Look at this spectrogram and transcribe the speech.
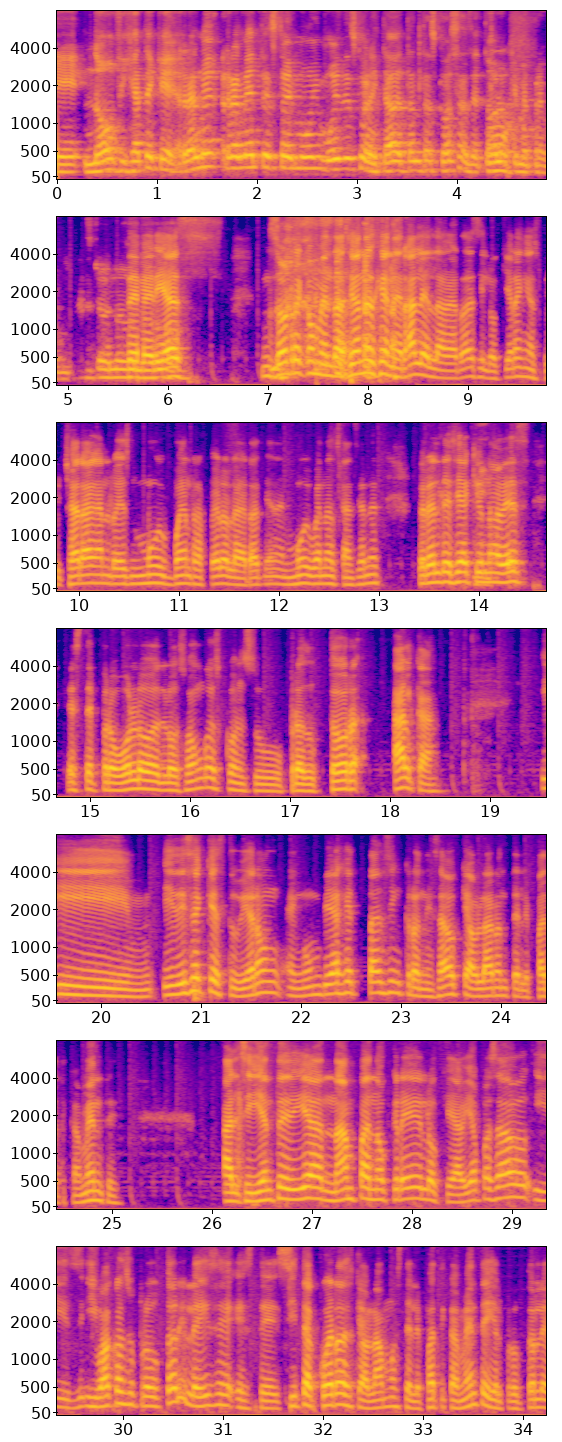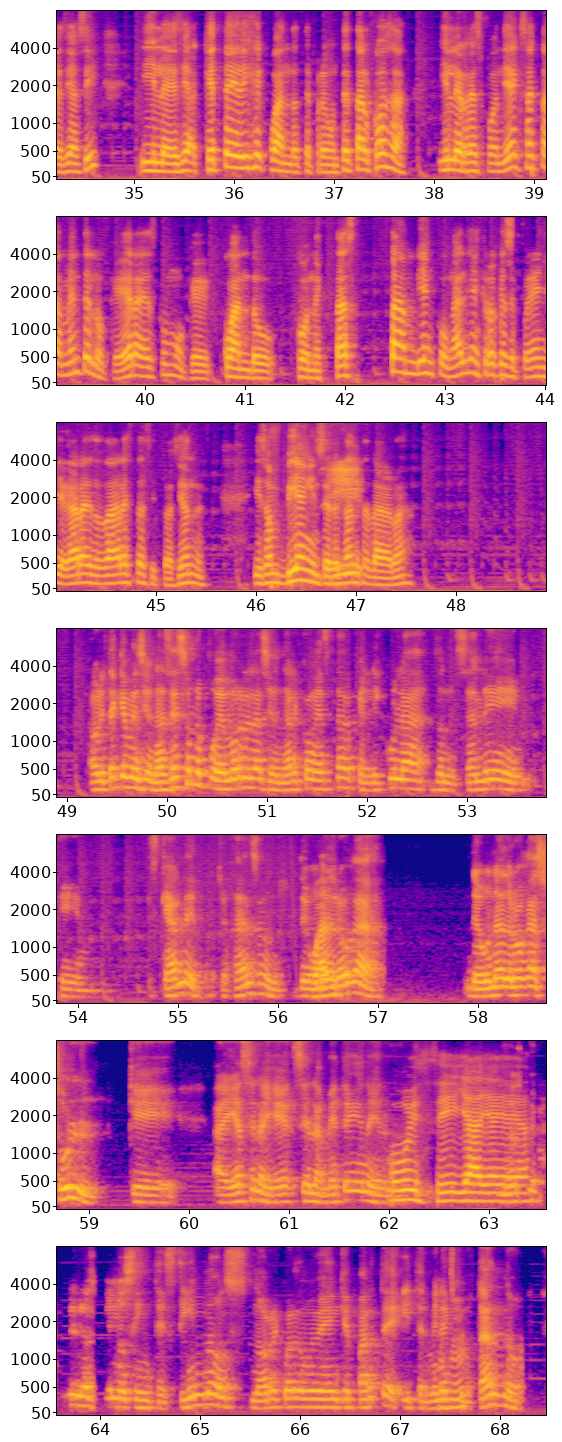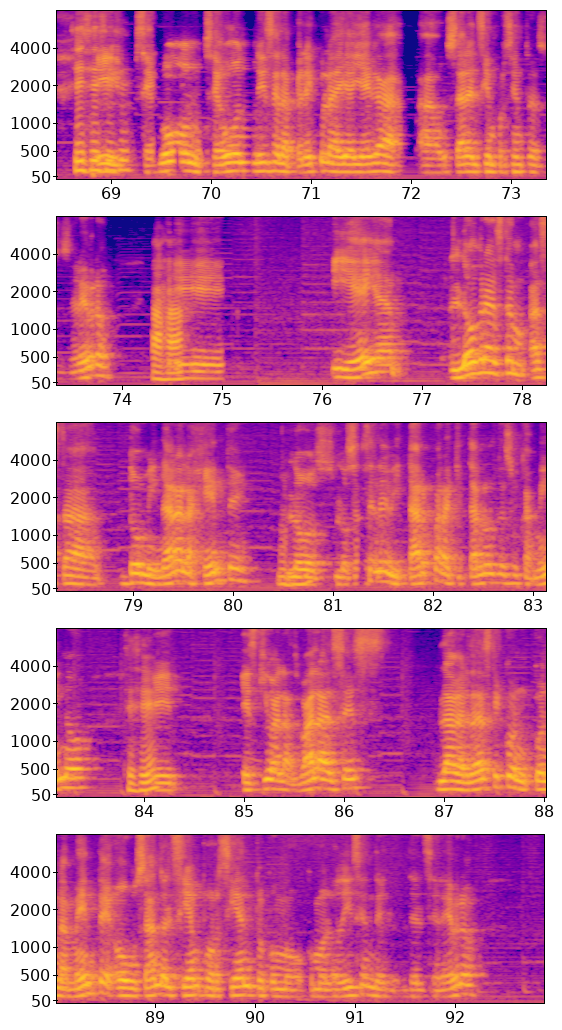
Eh, no, fíjate que realmente, realmente estoy muy, muy desconectado de tantas cosas, de todo lo que me preguntas. Yo no, deberías, son recomendaciones generales, la verdad, si lo quieren escuchar, háganlo, es muy buen rapero, la verdad, tiene muy buenas canciones, pero él decía que una vez este, probó los hongos con su productor Alca, y, dice que estuvieron en un viaje tan sincronizado que hablaron telepáticamente. Al siguiente día, Nampa no cree lo que había pasado y, va con su productor y le dice, este, si te acuerdas que hablamos telepáticamente? Y el productor le decía sí, y le decía, ¿qué te dije cuando te pregunté tal cosa? Y le respondía exactamente lo que era. Es como que cuando conectas tan bien con alguien, creo que se pueden llegar a dar estas situaciones. Y son bien interesantes, la verdad ahorita que mencionas eso, lo podemos relacionar con esta película donde sale eh, Scarlett Johansson de una droga, de una droga azul que a ella se la, se la meten en el... Uy, sí, ya, ya, ya. En los, intestinos, no recuerdo muy bien en qué parte, y termina explotando. Sí, sí, y sí, Según, según dice la película, ella llega a usar el 100% de su cerebro. Ajá. Eh, y ella logra hasta, hasta dominar a la gente, los, los hace levitar para quitarlos de su camino, sí, sí. Eh, esquiva las balas, es, la verdad es que con, con la mente o usando el 100%, como, como lo dicen del, del cerebro,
